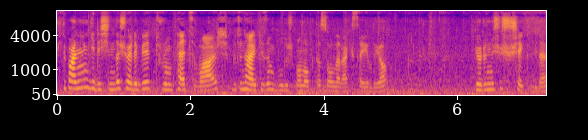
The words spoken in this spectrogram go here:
Kütüphanenin girişinde şöyle bir trumpet var. Bütün herkesin buluşma noktası olarak sayılıyor. Görünüşü şu şekilde.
